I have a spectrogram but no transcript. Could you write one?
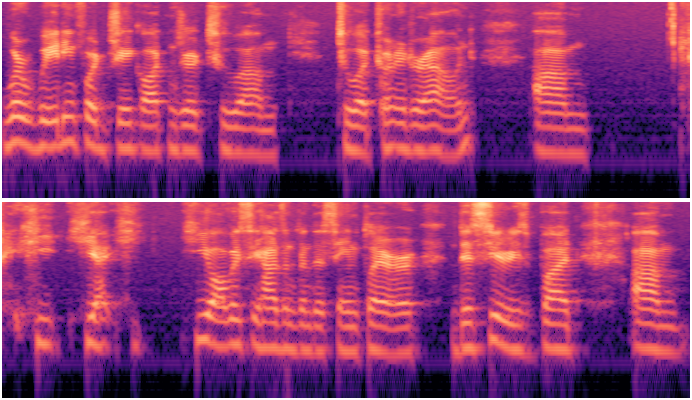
we're waiting for Jake Oettinger to um to uh, turn it around. Um, he he he he obviously hasn't been the same player this series, but um,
